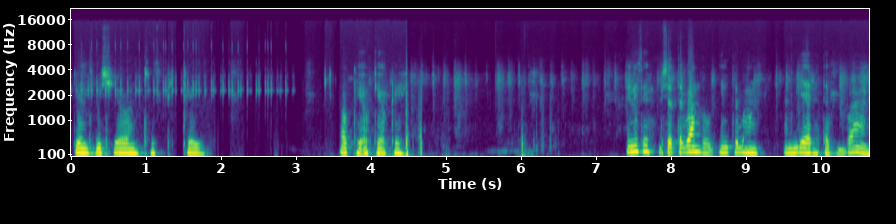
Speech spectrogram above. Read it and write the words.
transmission transmission oke oke oke. Ini tuh bisa terbang tuh ini terbang. Anjir terbang.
